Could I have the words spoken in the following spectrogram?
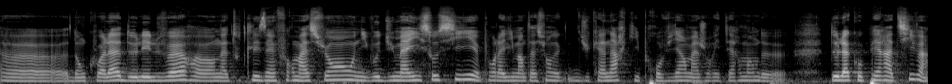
euh, donc voilà, de l'éleveur, euh, on a toutes les informations. Au niveau du maïs aussi, pour l'alimentation du canard qui provient majoritairement de, la coopérative.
